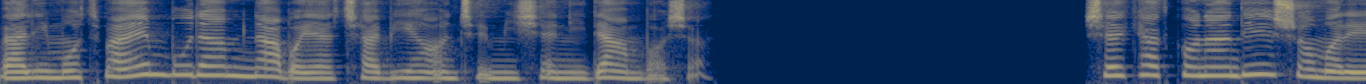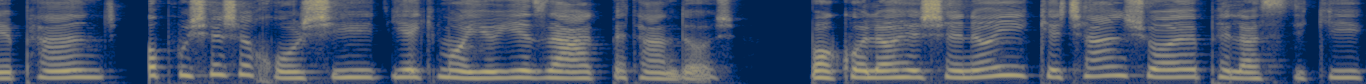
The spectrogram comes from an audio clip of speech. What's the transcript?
ولی مطمئن بودم نباید شبیه آنچه میشنیدم باشد. شرکت کننده شماره پنج با پوشش خورشید یک مایوی زرد به تن داشت با کلاه شنایی که چند شعاع پلاستیکی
